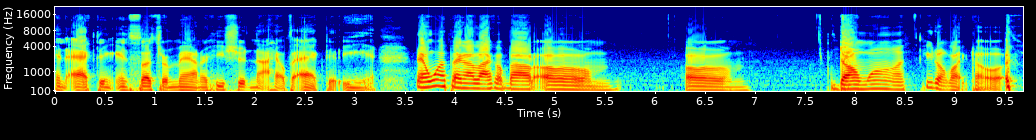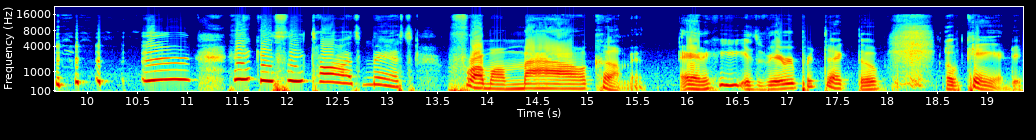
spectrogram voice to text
and acting in such a manner he should not have acted in. Now, one thing I like about um um Don Juan, he don't like Todd. he can see Todd's mess from a mile coming. And he is very protective of Kandi.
